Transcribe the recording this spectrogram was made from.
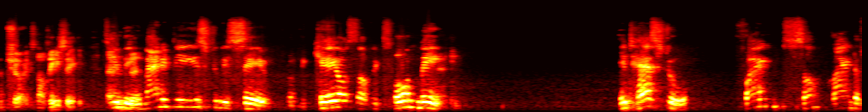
I'm sure it's not easy. See, and, the uh, humanity is to be saved from the chaos of its own making. It has to find some kind of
